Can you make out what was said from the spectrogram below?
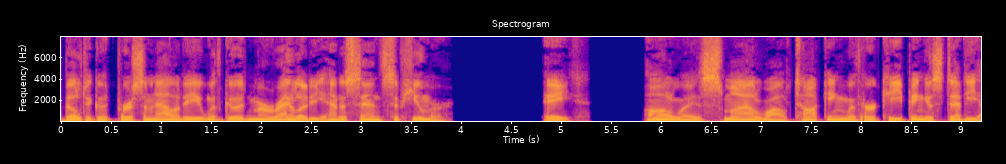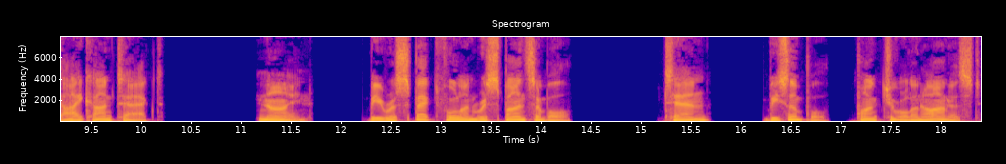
Build a good personality with good morality and a sense of humor. 8. Always smile while talking with her keeping a steady eye contact. 9. Be respectful and responsible. 10. Be simple, punctual and honest.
